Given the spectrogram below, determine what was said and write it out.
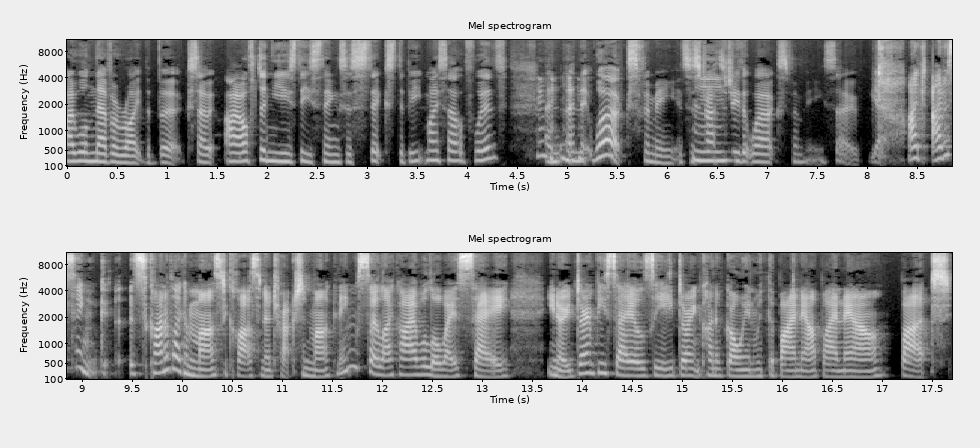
I will never write the book. So I often use these things as sticks to beat myself with. And, and it works for me. It's a mm. strategy mm. that works for me. So, yeah. I, I just think it's kind of like a masterclass in attraction marketing. So, like, I will always say, you know, don't be salesy, don't kind of go in with the buy now, buy now, but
